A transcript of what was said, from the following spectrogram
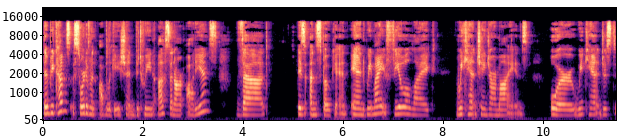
there becomes sort of an obligation between us and our audience that is unspoken. And we might feel like we can't change our minds or we can't just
